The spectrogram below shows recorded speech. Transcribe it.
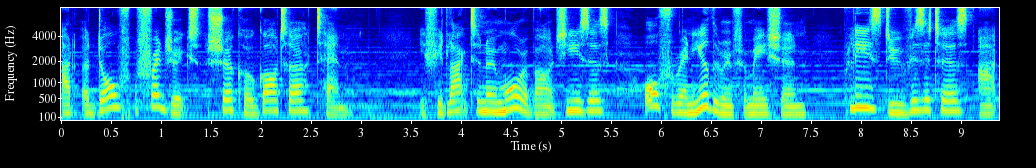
at Adolf Fredriks Kyrkogata 10. If you'd like to know more about Jesus or for any other information, please do visit us at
